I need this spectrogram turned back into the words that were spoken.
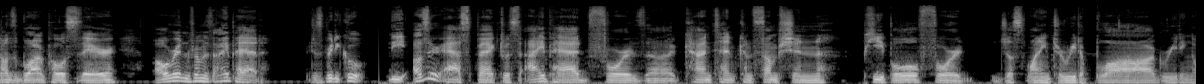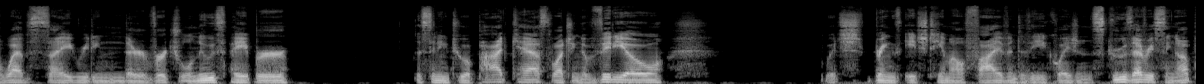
Tons of blog posts there, all written from his iPad, which is pretty cool. The other aspect with the iPad for the content consumption people for just wanting to read a blog, reading a website, reading their virtual newspaper, listening to a podcast, watching a video, which brings HTML5 into the equation, screws everything up.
